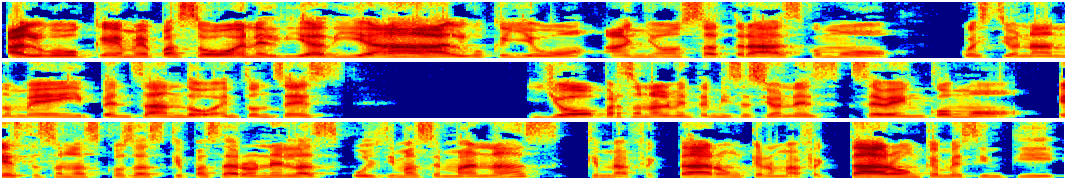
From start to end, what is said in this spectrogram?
algo que me pasó en el día a día, algo que llevo años atrás como cuestionándome y pensando. Entonces, yo personalmente mis sesiones se ven como, estas son las cosas que pasaron en las últimas semanas, que me afectaron, que no me afectaron, que me sentí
